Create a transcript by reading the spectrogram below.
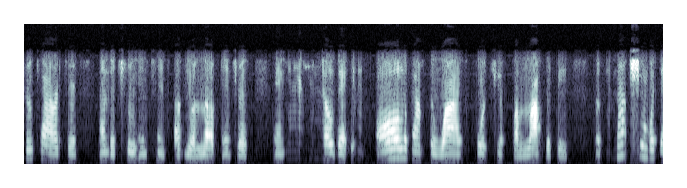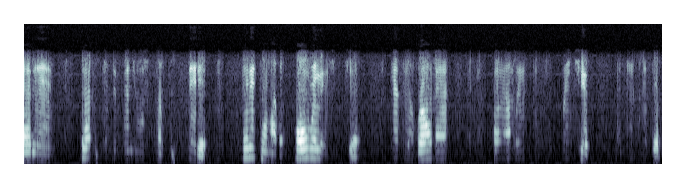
true character and the true intent of your love interest. And you know that it is all about the Wise Courtship philosophy. So if you're not sure what that is, that's individuals who are committed, committed to have a whole relationship in their romance families, friendships, and even in their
